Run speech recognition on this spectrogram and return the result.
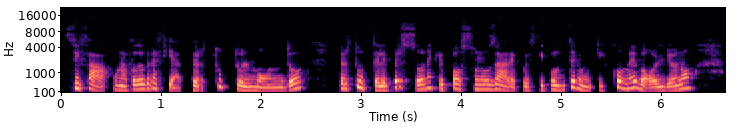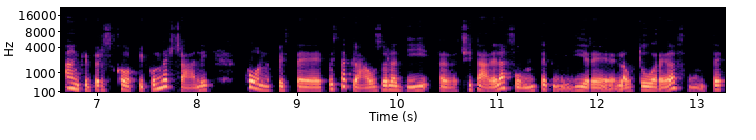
si fa una fotografia per tutto il mondo, per tutte le persone che possono usare questi contenuti come vogliono, anche per scopi commerciali, con queste, questa clausola di eh, citare la fonte, quindi dire l'autore e la fonte,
